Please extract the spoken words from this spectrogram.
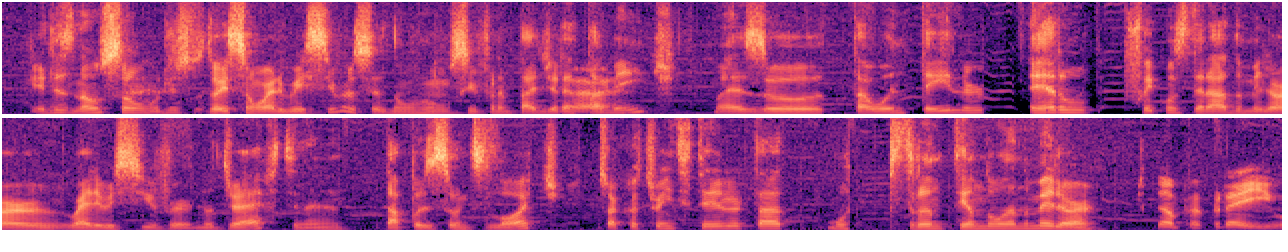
eles não são, eles- os dois são wide receivers, vocês não vão se enfrentar diretamente, mas o Tyon Taylor era o, foi considerado o melhor wide receiver no draft, né? Da posição de slot. Só que o Trent Taylor tá mostrando tendo um ano melhor. Não, pera- peraí, o,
